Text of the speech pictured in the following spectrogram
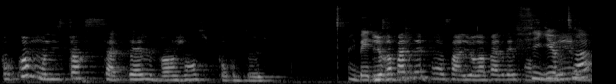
pourquoi mon histoire s'appelle Vengeance pour deux? Eh ben, Il n'y aura pas de réponse, hein, il n'y aura pas de réponse. Figure-toi.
